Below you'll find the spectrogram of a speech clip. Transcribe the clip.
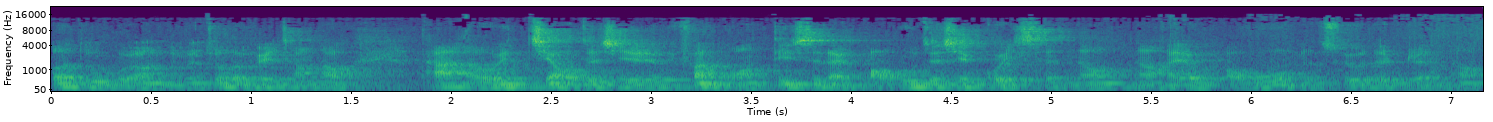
恶毒鬼王你们做的非常好，他还会叫这些梵王帝释来保护这些鬼神哦，那还有保护我们所有的人哈。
